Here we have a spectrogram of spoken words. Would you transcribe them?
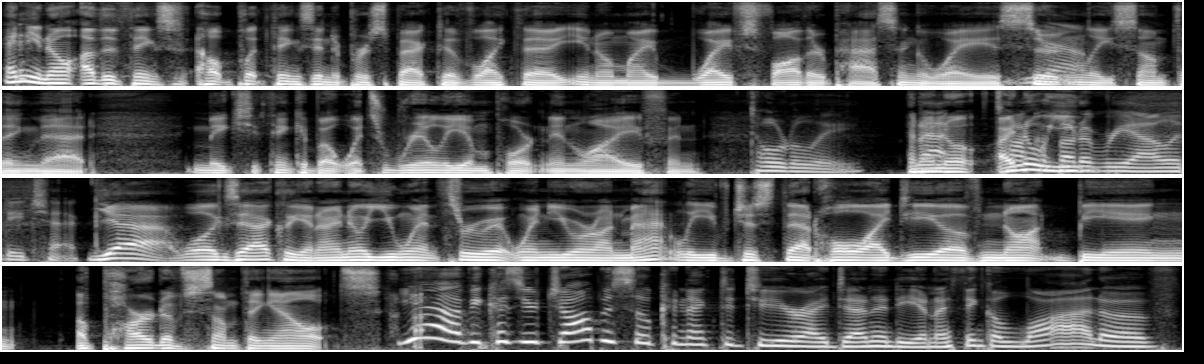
And you know, other things help put things into perspective like the, you know, my wife's father passing away is Yeah. certainly something that makes you think about what's really important in life and Totally. And I That- know- I know about you- a reality check. yeah, well exactly. And I know you went through it when you were on mat leave, just that whole idea of not being a part of something else. Yeah, because your job is so connected to your identity. And I think a lot of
